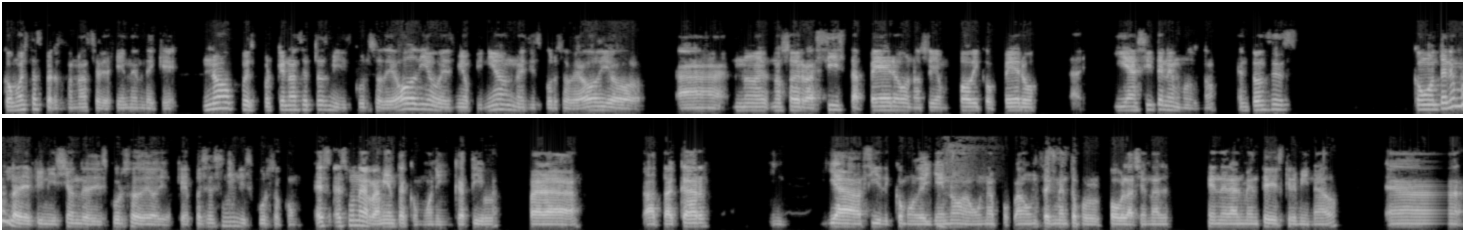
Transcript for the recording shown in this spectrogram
cómo estas personas se defienden de que, no, pues, ¿por qué no aceptas mi discurso de odio? Es mi opinión, no es discurso de odio. Ah, no, no soy racista, pero, no soy homofóbico, pero y así tenemos, ¿no? Entonces, como tenemos la definición de discurso de odio, que pues es un discurso, es, es una herramienta comunicativa para atacar ya así como de lleno a, una, a un segmento poblacional generalmente discriminado, ah,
